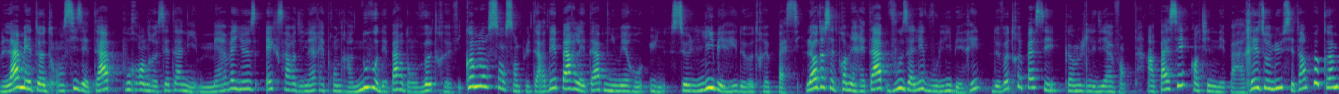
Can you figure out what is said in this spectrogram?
la méthode en 6 étapes pour rendre cette année merveilleuse, extraordinaire et prendre un nouveau départ dans votre vie. Commençons sans plus tarder par l'étape numéro 1, se libérer de votre passé. Lors de cette première étape, vous allez vous libérer de votre passé, comme je l'ai dit avant. Un passé, quand il n'est pas résolu, c'est un peu comme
